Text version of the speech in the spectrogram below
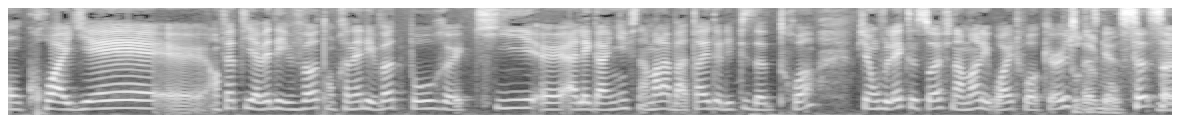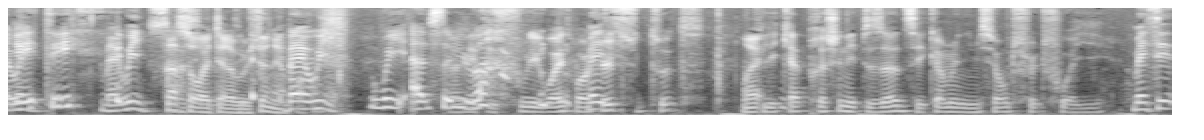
on, on croyait, euh, en fait, il y avait des votes, on prenait des votes pour euh, qui euh, allait gagner finalement la bataille de l'épisode 3, puis on voulait que ce soit finalement les White Walkers parce que ça, ça Ben aurait oui. été, Ben oui. Ça, ça aurait été révolutionnaire. Ben oui. oui, absolument. Avec les fous, les White Walkers toutes. Ouais. Puis Les quatre prochains épisodes, c'est comme une émission de feu de foyer. Mais c'est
